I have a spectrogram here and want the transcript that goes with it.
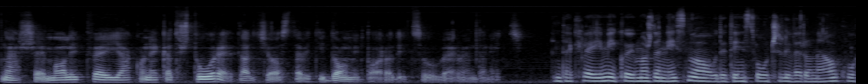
naše molitve, iako nekad šture, da li će ostaviti dom i porodicu, verujem da neće. Dakle, i mi koji možda nismo u detinstvu učili veronauku,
